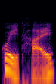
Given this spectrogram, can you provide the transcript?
柜台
